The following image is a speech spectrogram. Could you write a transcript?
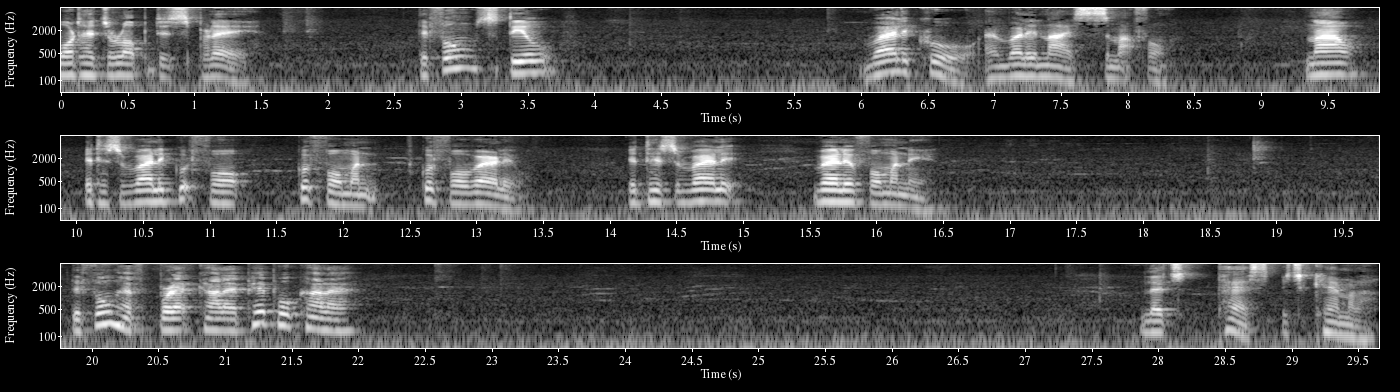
water drop display. The phone still very cool and very nice smartphone. Now it is very good for good for man, good for value. It is very value for money. The phone have black color, purple color. Let's test each camera.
